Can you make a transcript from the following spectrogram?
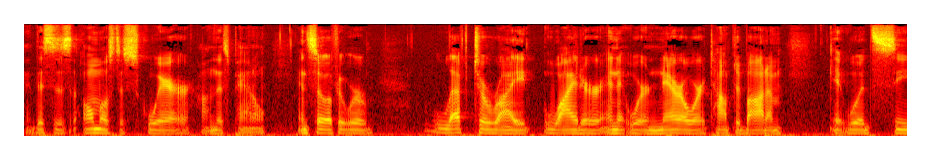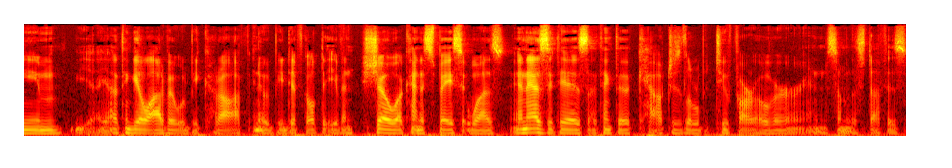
this is almost a square on this panel, and so if it were left to right wider and it were narrower top to bottom, it would seem I think a lot of it would be cut off and it would be difficult to even show what kind of space it was. And as it is, I think the couch is a little bit too far over and some of the stuff is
